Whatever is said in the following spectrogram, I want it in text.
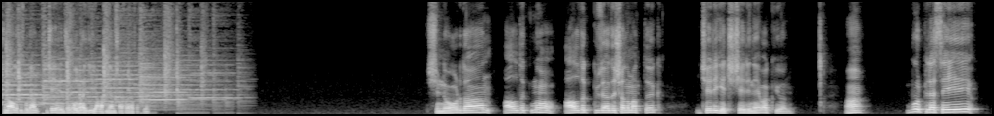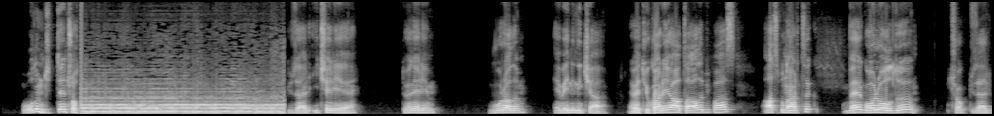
Şimdi aldık biz buradan içeri verelim. Oğlum orayı değil ya. Bakın yanlış tarafa bakıyorum. Şimdi oradan aldık mı? Aldık güzel de çalım attık. İçeri geç içeri ne bakıyorsun? Aha. Vur plaseyi. Oğlum cidden çok. Güzel içeriye. Dönelim. Vuralım. Ebenin nikahı. Evet yukarıya hatalı bir pas. At bunu artık. Ve gol oldu. Çok güzel.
